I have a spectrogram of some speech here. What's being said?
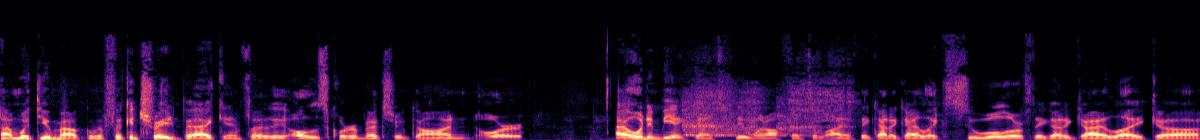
I'm with you, Malcolm. If we could trade back and if all those quarterbacks are gone, or I wouldn't be against if they went offensive line if they got a guy like Sewell or if they got a guy like uh,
